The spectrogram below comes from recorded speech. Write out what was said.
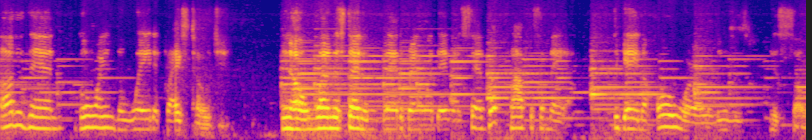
other than going the way that Christ told you. You know, one of the studies I'm glad to bring one day when it said, What profits a man to gain the whole world and lose his soul?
